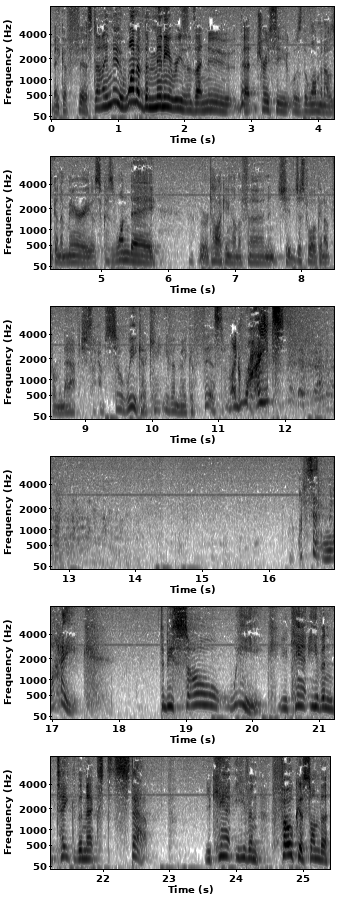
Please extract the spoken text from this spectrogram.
make a fist. And I knew one of the many reasons I knew that Tracy was the woman I was going to marry was because one day we were talking on the phone and she had just woken up from a nap and she's like, I'm so weak, I can't even make a fist. And I'm like, right? What is it like to be so weak you can't even take the next step? You can't even focus on the,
